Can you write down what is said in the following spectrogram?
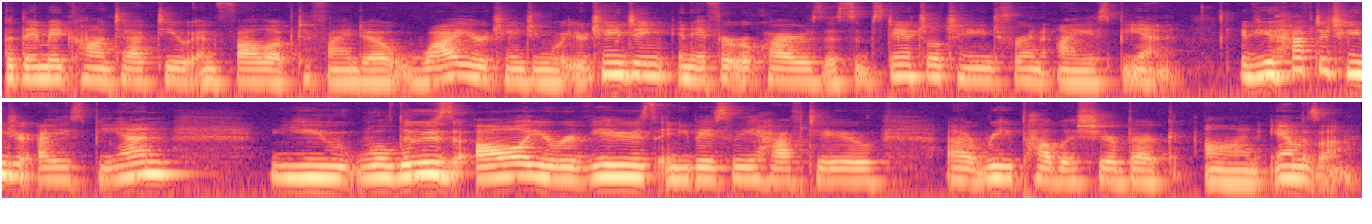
but they may contact you and follow up to find out why you're changing what you're changing and if it requires a substantial change for an isbn if you have to change your isbn you will lose all your reviews and you basically have to uh, republish your book on Amazon.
